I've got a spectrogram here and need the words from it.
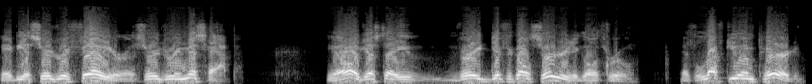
Maybe a surgery failure, a surgery mishap. You know, just a very difficult surgery to go through that's left you impaired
